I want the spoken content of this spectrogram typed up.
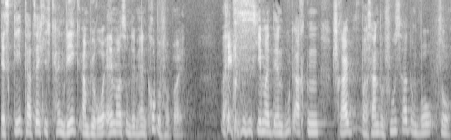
es geht tatsächlich kein Weg am Büro Elmers und dem Herrn Kruppe vorbei. Weil das ist jemand, der ein Gutachten schreibt, was Hand und Fuß hat und wo so.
